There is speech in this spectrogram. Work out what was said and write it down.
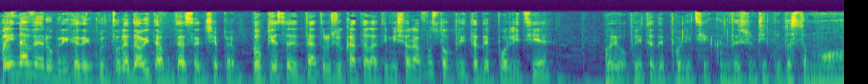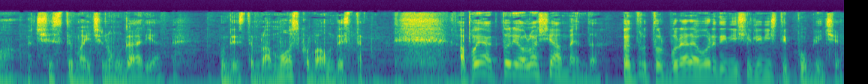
Băi, n-avem rubrică de cultură, dar uite, am putea să începem. O piesă de teatru jucată la Timișoara a fost oprită de poliție. Băi, oprită de poliție. Când vezi un titlu de ăsta, mă, ce suntem aici în Ungaria? Unde suntem? La Moscova? Unde suntem? Apoi actorii au luat și amendă pentru tulburarea ordinii și liniștii publice.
